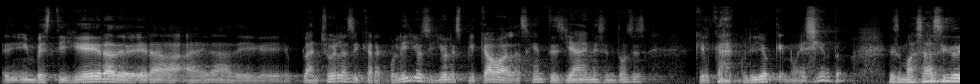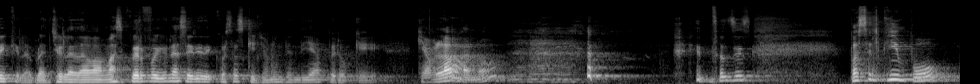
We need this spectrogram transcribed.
eh, investigué, era de, era, era de planchuelas y caracolillos y yo le explicaba a las gentes ya en ese entonces que el caracolillo, que no es cierto, es más ácido y que la planchuela daba más cuerpo y una serie de cosas que yo no entendía, pero que, que hablaba, ¿no? Entonces, pasa el tiempo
